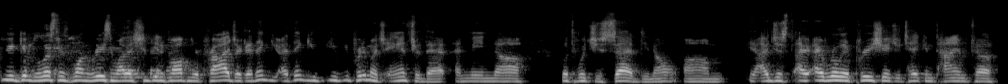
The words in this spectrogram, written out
you give the listeners one reason why they should be involved in your project. I think I think you you, pretty much answered that. I mean, uh, with what you said, you know, um, yeah, I just I, I really appreciate you taking time to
